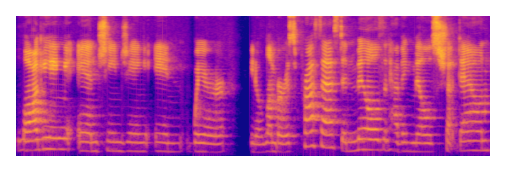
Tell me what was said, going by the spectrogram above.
logging and changing in where you know lumber is processed and mills and having mills shut down.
